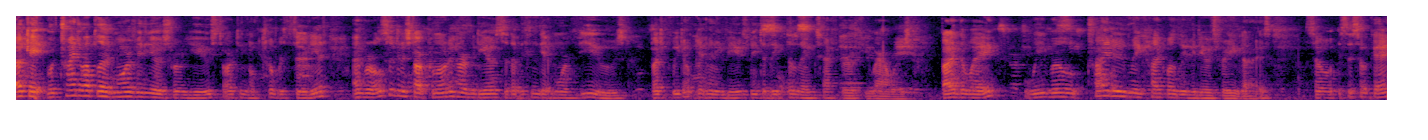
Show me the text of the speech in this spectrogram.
Okay, we're trying to upload more videos for you starting October 30th, and we're also going to start promoting our videos so that we can get more views, but if we don't get any views, we delete the links after a few hours. By the way, we will try to make high quality videos for you guys, so is this okay?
